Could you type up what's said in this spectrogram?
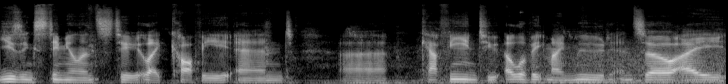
using stimulants to like coffee and uh, caffeine to elevate my mood, and so I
